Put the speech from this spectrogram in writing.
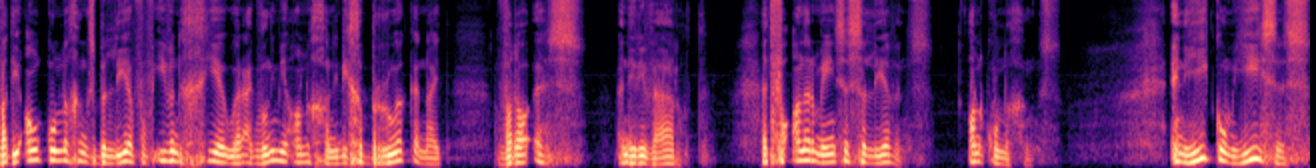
wat die aankondigings beleef of ewen gee oor ek wil nie meer aangaan nie, die gebrokenheid wat daar is in hierdie wêreld. Dit verander mense se lewens, aankondigings. En hier kom Jesus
